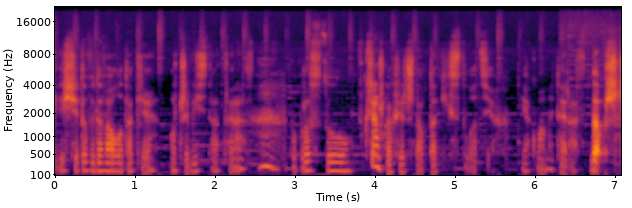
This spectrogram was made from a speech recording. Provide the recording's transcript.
Kiedyś się to wydawało takie oczywiste, a teraz po prostu w książkach się czytał w takich sytuacjach, jak mamy teraz. Dobrze.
